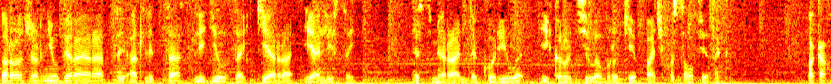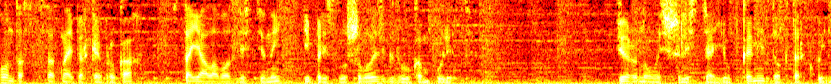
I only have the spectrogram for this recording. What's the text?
Роджер, не убирая рации от лица, следил за Керра и Алисой. Эсмеральда курила и крутила в руке пачку салфеток. Покахонтас со снайперкой в руках стояла возле стены и прислушивалась к звукам улицы. Вернулась, шелестя юбками, доктор Куин.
